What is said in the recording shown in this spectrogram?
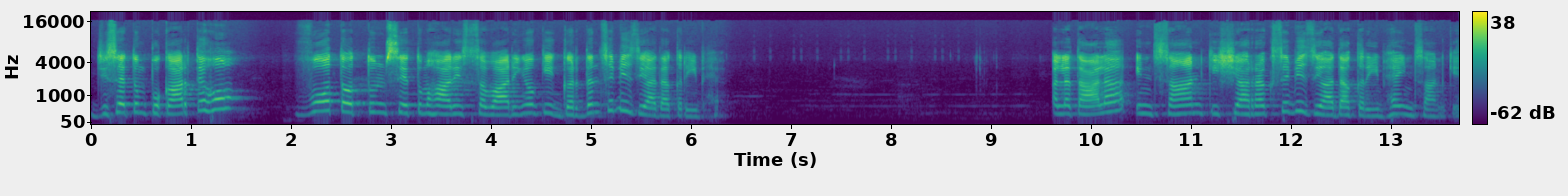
جسے تم پکارتے ہو، وہ تو تم سے تمہاری سواریوں کی گردن سے بھی زیادہ قریب ہے۔ اللہ تعالیٰ انسان کی شاہ رگ سے بھی زیادہ قریب ہے انسان کے۔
